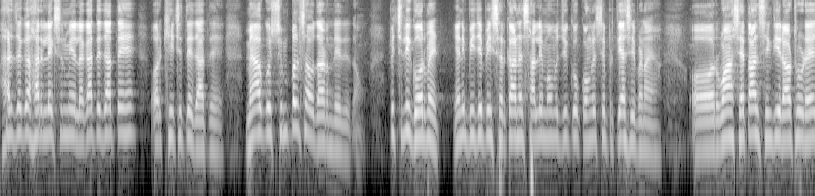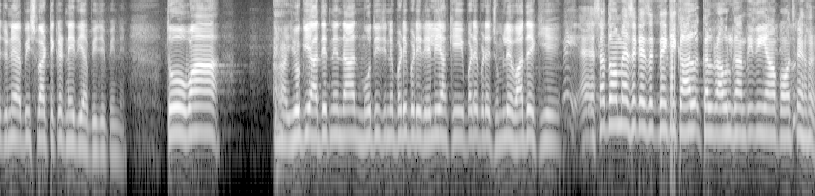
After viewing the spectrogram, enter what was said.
हर जगह, हर इलेक्शन में लगाते जाते हैं और खींचते जाते हैं। मैं आपको सिंपल सा उदाहरण दे देता हूँ। पिछली गवर्नमेंट, यानी बीजेपी सरकार ने सालिम मोहम्मद जी को कांग्रेस से प्रत्याशी बनाया। और वहाँ शैतान सिंह जी राठौड़ है, जिन्हें अभी इस बार टिकट नहीं दिया बीजेपी ने। तो वहाँ योगी आदित्यनाथ मोदी जी ने बड़ी बड़ी रैलियाँ की बड़े बड़े जुमले वादे किए। ऐसा तो हम ऐसे कह सकते हैं कि कल कल राहुल गांधी भी यहाँ पहुँच रहे हैं।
